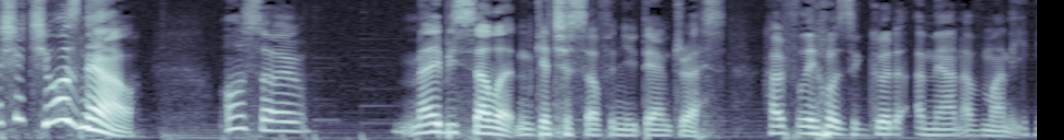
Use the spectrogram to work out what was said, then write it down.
That shit's yours now. Also, maybe sell it and get yourself a new damn dress. Hopefully, it was a good amount of money.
